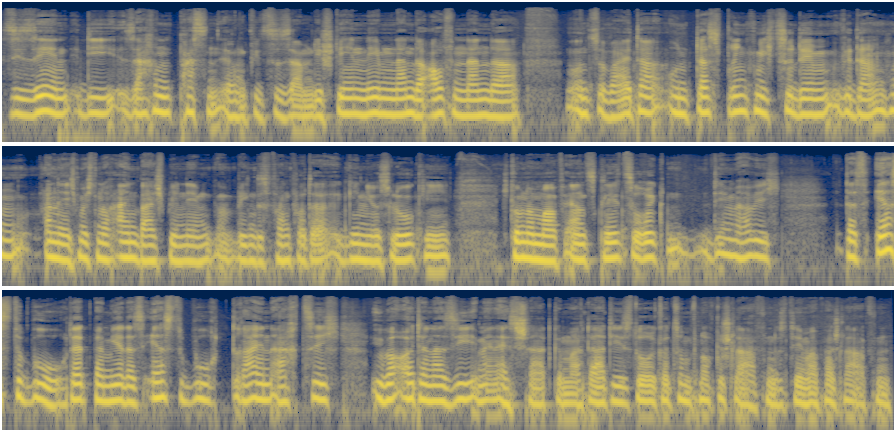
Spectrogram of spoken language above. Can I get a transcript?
Sie sehen, die Sachen passen irgendwie zusammen, die stehen nebeneinander, aufeinander und so weiter. Und das bringt mich zu dem Gedanken, ah nee, ich möchte noch ein Beispiel nehmen, wegen des Frankfurter Genius Loki. Ich komme nochmal auf Ernst Klee zurück. Dem habe ich das erste Buch, der hat bei mir das erste Buch 83 über Euthanasie im NS-Staat gemacht. Da hat die Historiker Zumpf noch geschlafen, das Thema verschlafen.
